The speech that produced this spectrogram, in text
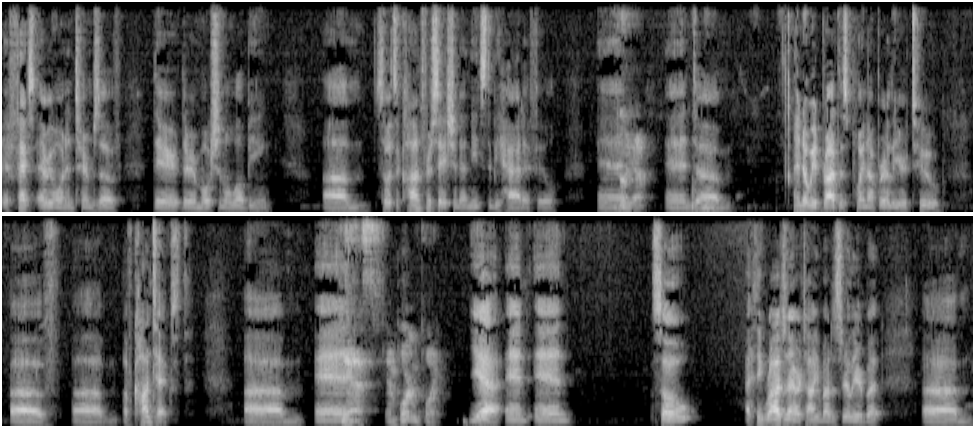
affects everyone in terms of their their emotional well being. Um, so it's a conversation that needs to be had. I feel, and oh yeah, and um, I know we brought this point up earlier too, of um, of context. Um, and yes, important point. Yeah, and and so I think Raj and I were talking about this earlier, but um,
